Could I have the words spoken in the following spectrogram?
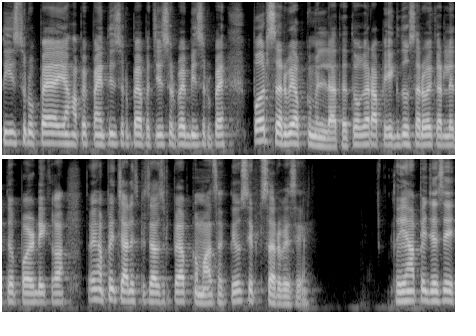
तीस रुपये यहाँ पे पैंतीस रुपये पच्चीस रुपये बीस रुपये पर सर्वे आपको मिल जाता है। तो अगर आप एक दो सर्वे कर लेते हो पर डे का तो यहाँ पे चालीस पचास रुपये आप कमा सकते हो सिर्फ़ सर्वे से। तो यहाँ पे जैसे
